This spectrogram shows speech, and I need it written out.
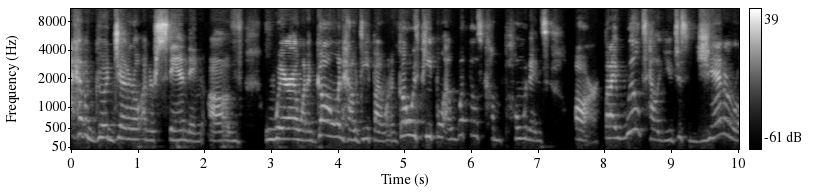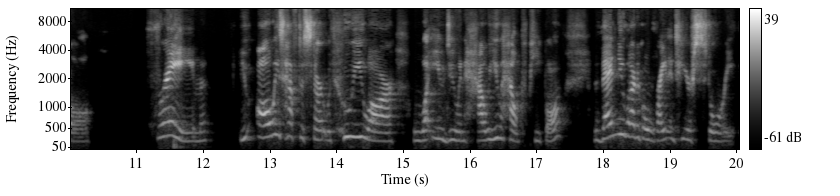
I have a good general understanding of where I want to go and how deep I want to go with people and what those components are. But I will tell you just general frame you always have to start with who you are, what you do, and how you help people. Then you got to go right into your story.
